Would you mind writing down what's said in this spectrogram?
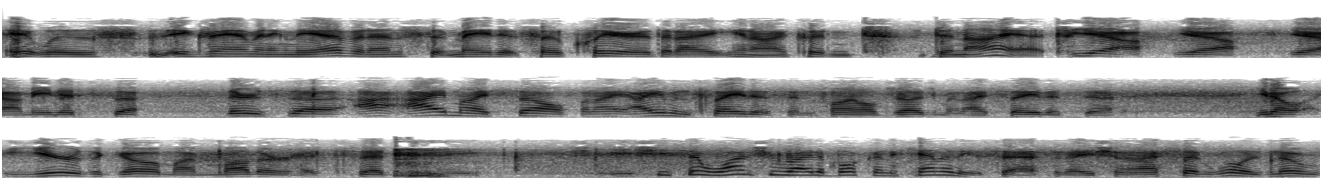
It was examining the evidence that made it so clear that I, you know, I couldn't deny it. Yeah, yeah, yeah. I mean, it's uh, there's uh, I, I myself, and I, I even say this in Final Judgment. I say that uh, you know years ago, my mother had said to me, she, she said, "Why don't you write a book on the Kennedy assassination?" And I said, "Well, there's no."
